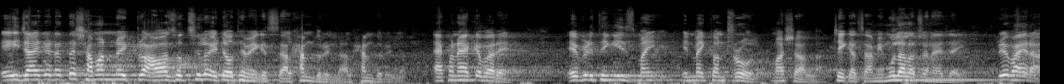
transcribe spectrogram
এই জায়গাটাতে সামান্য একটু আওয়াজ হচ্ছিল, এটাও থেমে গেছে। আলহামদুলিল্লাহ আলহামদুলিল্লাহ। এখন একেবারে everything is my in my control মাশাআল্লাহ। ঠিক আছে, আমি মূল আলোচনায় যাই। প্রিয় ভাইরা,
